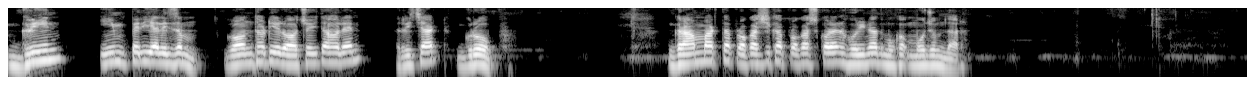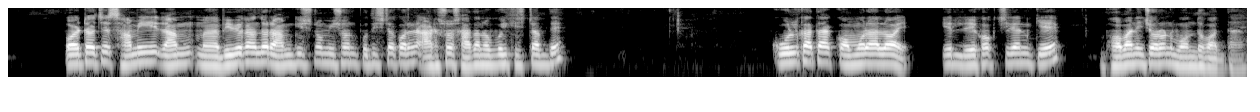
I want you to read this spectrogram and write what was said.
গ্রিন ইম্পেরিয়ালিজম গ্রন্থটির রচয়িতা হলেন রিচার্ড গ্রোভ। গ্রাম বার্তা প্রকাশিকা প্রকাশ করেন হরিনাথ মজুমদার। পরেরটা হচ্ছে স্বামী রাম বিবেকানন্দ রামকৃষ্ণ মিশন প্রতিষ্ঠা করেন আঠারোশো সাতানব্বই খ্রিস্টাব্দে। কলকাতা কমলালয় এর লেখক ছিলেন কে? ভবানীচরণ বন্দ্যোপাধ্যায়।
